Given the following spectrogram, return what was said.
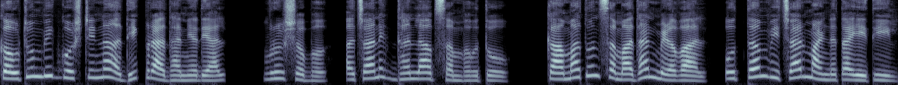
कौटुंबिक गोष्टींना अधिक प्राधान्य द्याल. वृषभ. अचानक धनलाभ संभवतो. कामातून समाधान मिळवाल. उत्तम विचार मांडता येतील.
